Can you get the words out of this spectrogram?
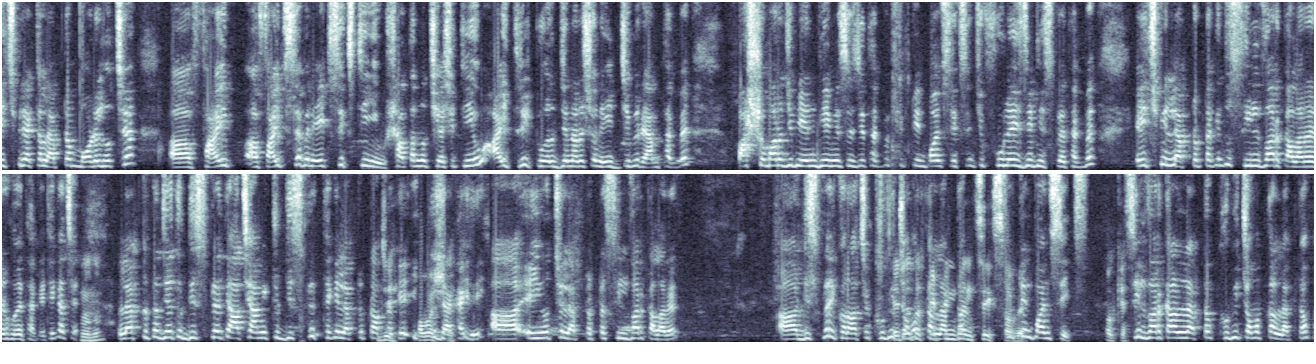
এইচপির একটা ল্যাপটপ মডেল হচ্ছে five five seven eight six TU সাতান্ন ছিয়াশি TU i three twelve generation eight GB RAM থাকবে পাঁচশো বারো জিবি এনভিএম এসএসডি থাকবে fifteen point six inch full HD display থাকবে। এইচপি ল্যাপটপটা কিন্তু সিলভার কালারের হয়ে থাকে ঠিক আছে। ল্যাপটপটা যেহেতু ডিসপ্লেতে আছে আমি একটু ডিসপ্লে থেকে ল্যাপটপটা আপনাকে একটু দেখাই দিই। এই হচ্ছে ল্যাপটপটা সিলভার কালারের ডিসপ্লে করা আছে খুবই চমৎকার ল্যাপটপ হবে। Fifteen point six okay silver colour laptop খুবই চমৎকার ল্যাপটপ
